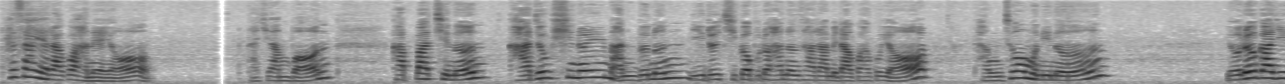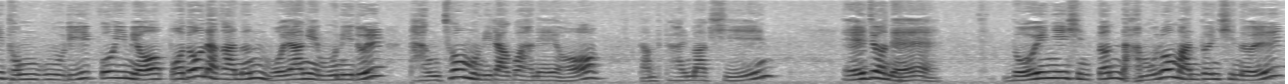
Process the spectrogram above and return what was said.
태사예라고 하네요. 다시 한번 갑바치는 가죽 신을 만드는 일을 직업으로 하는 사람이라고 하고요. 당초 무늬는 여러 가지 동굴이 꼬이며 뻗어나가는 모양의 무늬를 당초 무늬라고 하네요. 다음 발막신 예전에 노인이 신던 나무로 만든 신을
